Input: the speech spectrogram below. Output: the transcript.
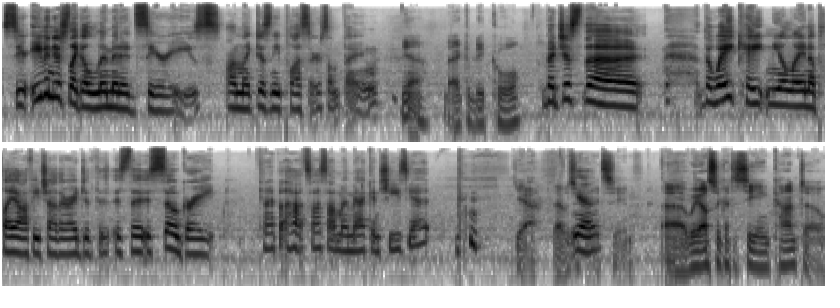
ser- even just like a limited series on like Disney Plus or something. Yeah. That could be cool. But just the the way Kate and Yelena play off each other, I just is the, is so great. Can I put hot sauce on my mac and cheese yet? Yeah. That was Yeah. a great scene. Uh, we also got to see Encanto.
